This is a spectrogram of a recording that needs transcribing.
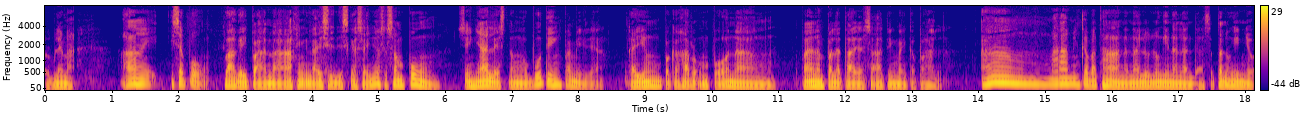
problema. Ang isa po bagay pa na aking nais i-discuss sa inyo sa sampung senyales ng mabuting pamilya ay yung pagkakaroon po ng pananampalataya sa ating may kapal. Ang maraming kabataan na nalulungin ng landas. Sa tanongin nyo,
